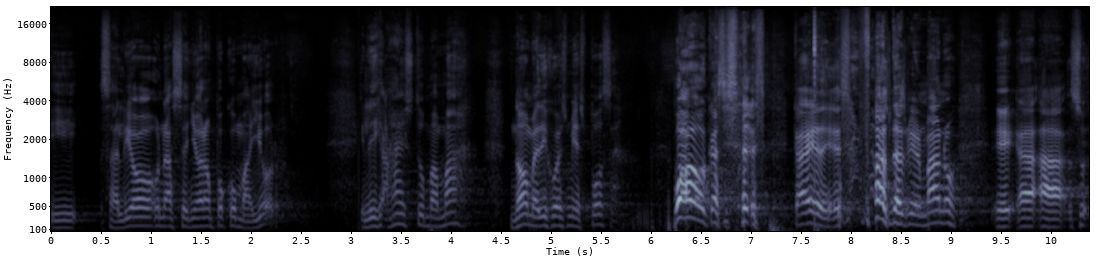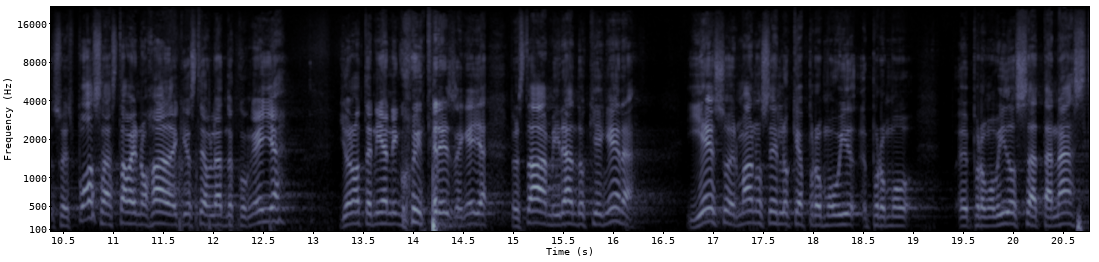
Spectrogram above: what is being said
Y salió una señora un poco mayor y le dije, ah, es tu mamá. No, me dijo, es mi esposa wow, casi se cae de espaldas mi hermano. Eh, su, esposa estaba enojada de que yo esté hablando con ella. Yo no tenía ningún interés en ella, pero estaba mirando quién era. Y eso, hermanos, es lo que ha promovido, promovido Satanás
